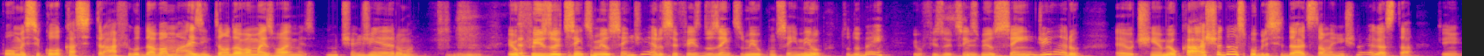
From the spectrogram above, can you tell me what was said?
pô, mas se colocasse tráfego dava mais, então, dava mais ROI. Mas não tinha dinheiro, mano. Eu fiz 800 mil sem dinheiro. Você fez 200 mil com 100 mil? Tudo bem. Eu fiz 800 Sim. mil sem dinheiro. É, eu tinha meu caixa das publicidades e tal, mas a gente não ia gastar. Porque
